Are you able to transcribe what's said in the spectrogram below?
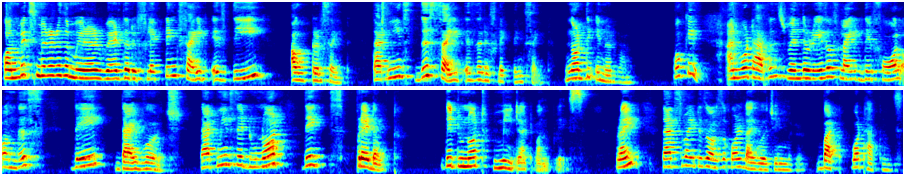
Convex mirror is a mirror where the reflecting side is the outer side. That means this side is the reflecting side, not the inner one. Okay. And what happens when the rays of light, they fall on this they diverge. That means they do not, they spread out. They do not meet at one place. Right? That's why it is also called diverging mirror. But what happens?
